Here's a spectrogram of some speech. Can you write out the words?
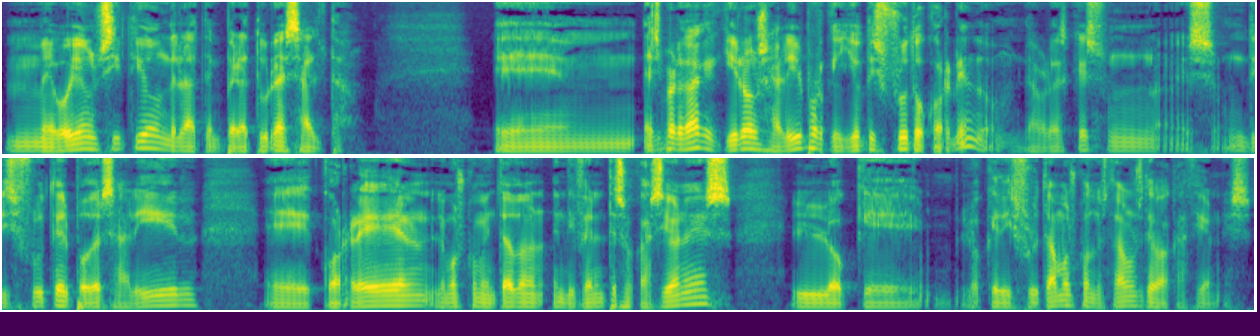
Me voy a un sitio donde la temperatura es alta. Eh, es verdad que quiero salir porque yo disfruto corriendo. La verdad es que es un, es un disfrute el poder salir, eh, correr. Le hemos comentado en, en diferentes ocasiones lo que, lo que disfrutamos cuando estamos de vacaciones.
